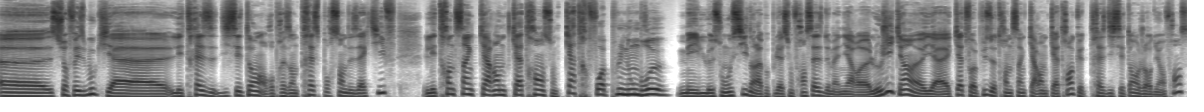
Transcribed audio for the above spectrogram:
Euh, sur Facebook, il y a les 13-17 ans représentent 13% des actifs. Les 35-44 ans sont quatre fois plus nombreux, mais ils le sont aussi dans la population française de manière euh, logique. hein. Il y a quatre fois plus de 35-44 ans que de 13-17 ans aujourd'hui en France.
